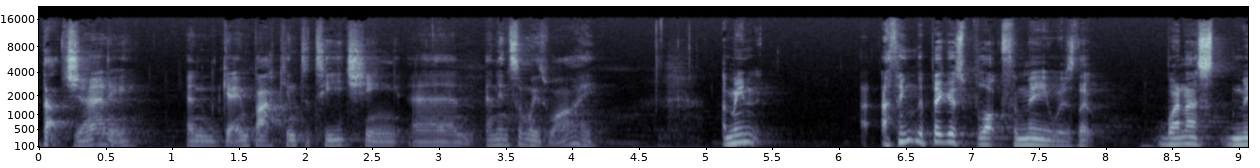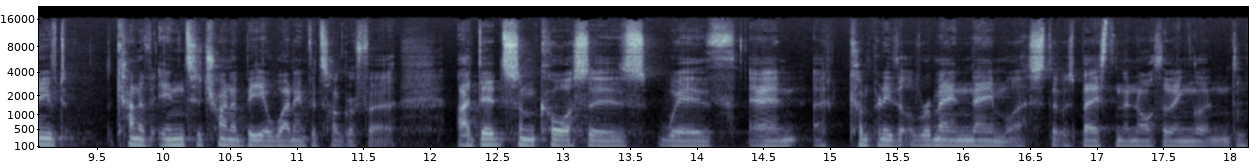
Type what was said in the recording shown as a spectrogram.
that journey and getting back into teaching and and in some ways why? I mean, I think the biggest block for me was that when I moved kind of into trying to be a wedding photographer, I did some courses with an, a company that will remain nameless that was based in the north of England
